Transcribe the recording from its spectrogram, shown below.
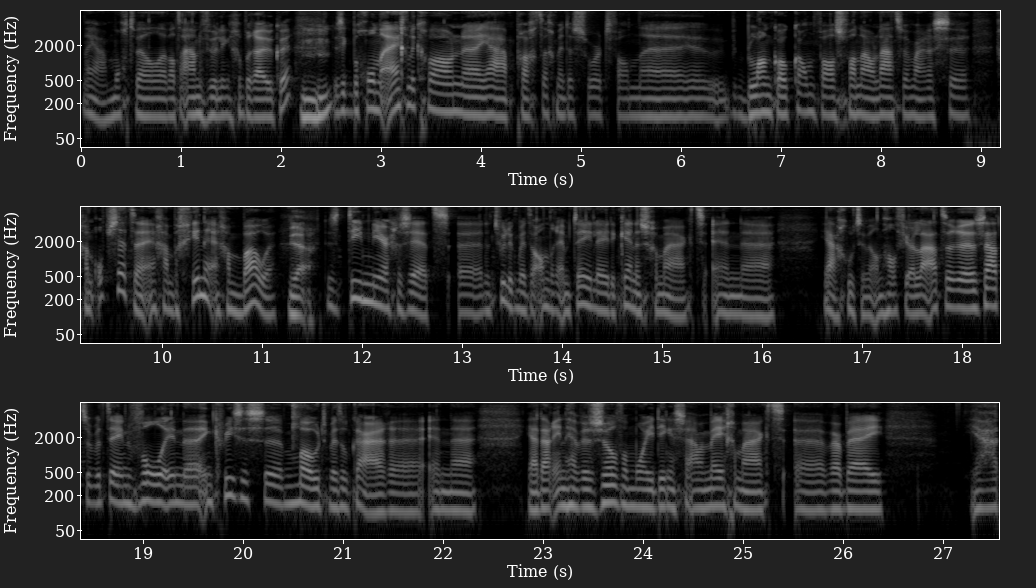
nou ja, mocht wel wat aanvulling gebruiken. Mm -hmm. Dus ik begon eigenlijk gewoon ja, prachtig met een soort van blanco canvas van nou laten we maar eens gaan opzetten en gaan beginnen en gaan bouwen. Yeah. Dus het team neergezet natuurlijk met de andere MT-leden kennis gemaakt. En uh, ja, goed, en wel een half jaar later uh, zaten we meteen vol in, uh, in crisis mode met elkaar. en ja, daarin hebben we zoveel mooie dingen samen meegemaakt. waarbij ja,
